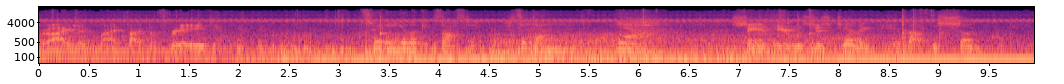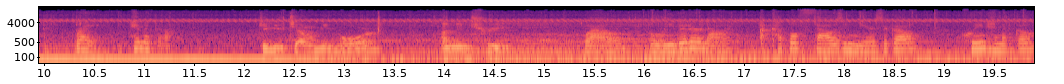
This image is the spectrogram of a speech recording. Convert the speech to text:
for island life, I'm afraid. Sweetie, you look exhausted. Sit down. Yeah. Sam here was just telling me about the Sun Queen. Right. Himiko. Can you tell me more? I'm intrigued. Well, believe it or not, a couple thousand years ago, Queen Himiko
